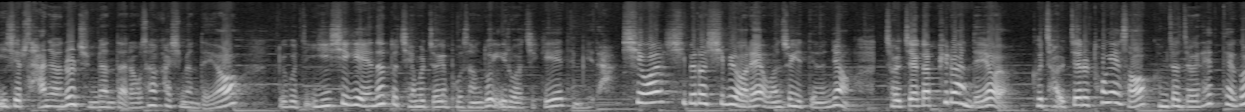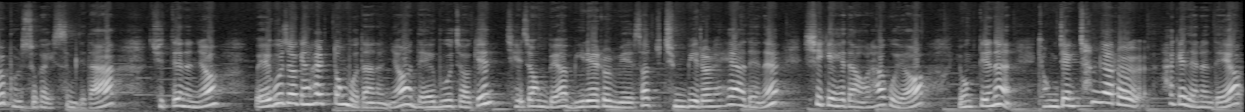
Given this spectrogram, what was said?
24년을 준비한다라고 생각하시면 돼요. 그리고 이 시기에는 또 재물적인 보상도 이루어지게 됩니다. 10월, 11월, 12월에 원숭이 때는요. 절제가 필요한데요. 그 절제를 통해서 금전적인 혜택을 볼 수가 있습니다. 쥐때는요, 외부적인 활동보다는요, 내부적인 재정비와 미래를 위해서 준비를 해야 되는 시기에 해당을 하고요. 용때는 경쟁 참여를 하게 되는데요.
